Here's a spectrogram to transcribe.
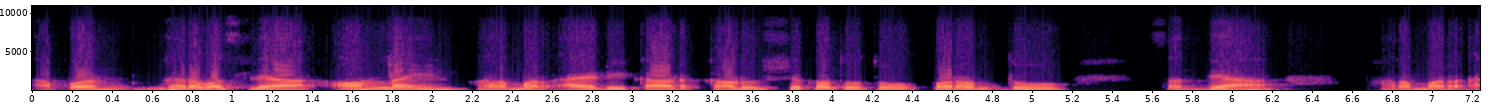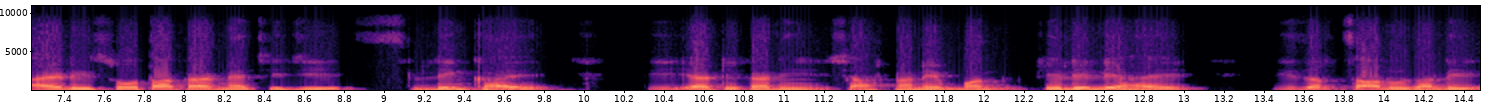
आपण घर बसल्या online farmer I D card काढू शकत होतो परंतु सध्या फार्मर आय डी स्वतः काढण्याची जी लिंक आहे ती या ठिकाणी शासनाने बंद केलेली आहे. ती जर चालू झाली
